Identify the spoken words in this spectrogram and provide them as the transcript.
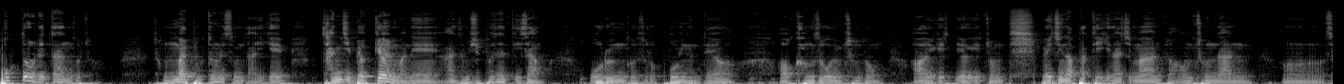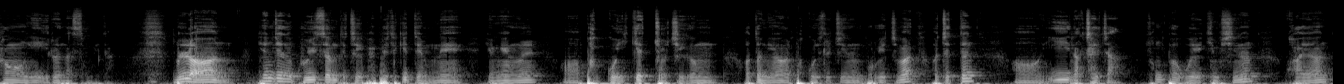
폭등을 했다는 거죠. 정말 폭등을 했습니다. 이게 단지 몇 개월 만에 한 30% 이상 오른 것으로 보이는데요. 어, 강서구 염천동, 아, 여기, 여기 좀 외진 아파트이긴 하지만 좀 엄청난, 어, 상황이 일어났습니다. 물론, 현재는 9.13 대책이 발표됐기 때문에 영향을, 어, 받고 있겠죠. 지금 어떤 영향을 받고 있을지는 모르겠지만, 어쨌든, 어, 이 낙찰자, 송파구의 김 씨는 과연,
